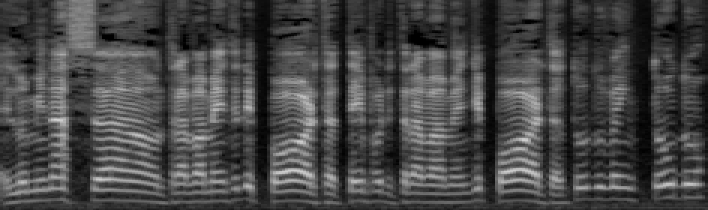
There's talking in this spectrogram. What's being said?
iluminação, travamento de porta, tempo de travamento de porta, tudo vem tudo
